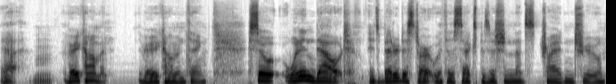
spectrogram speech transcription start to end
Yeah. Very common. Very common thing. So, when in doubt, it's better to start with a sex position that's tried and true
